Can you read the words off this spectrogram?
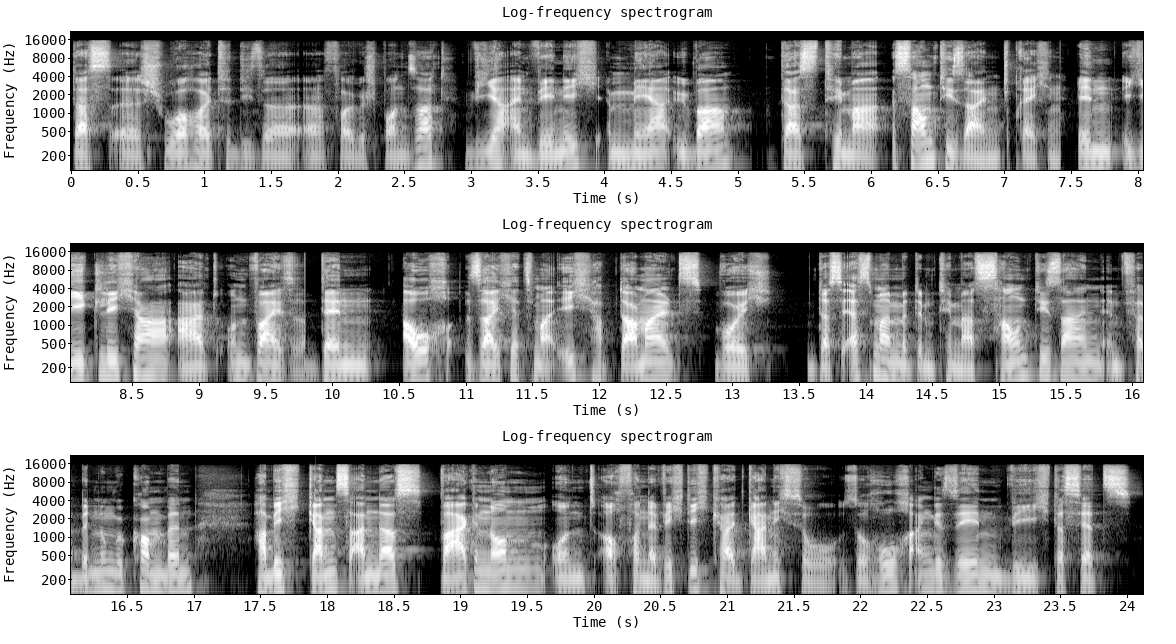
dass äh, Schur heute diese äh, Folge sponsert, wir ein wenig mehr über das Thema Sounddesign sprechen. In jeglicher Art und Weise. Denn auch, sage ich jetzt mal, ich habe damals, wo ich das erste Mal mit dem Thema Sounddesign in Verbindung gekommen bin, habe ich ganz anders wahrgenommen und auch von der Wichtigkeit gar nicht so, so hoch angesehen, wie ich das jetzt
